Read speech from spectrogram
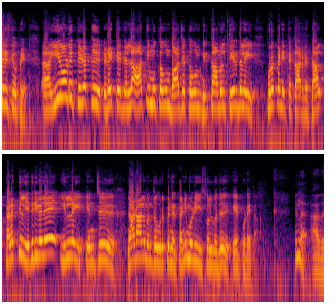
திரு சிவபிரியன் ஈரோடு கிழக்கு இடைத்தேர்தலில் அதிமுகவும் பாஜகவும் நிற்காமல் தேர்தலை புறக்கணித்த காரணத்தால் களத்தில் எதிரிகளே இல்லை என்று நாடாளுமன்ற உறுப்பினர் கனிமொழி சொல்வது ஏற்புடையதா? இல்லை அது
